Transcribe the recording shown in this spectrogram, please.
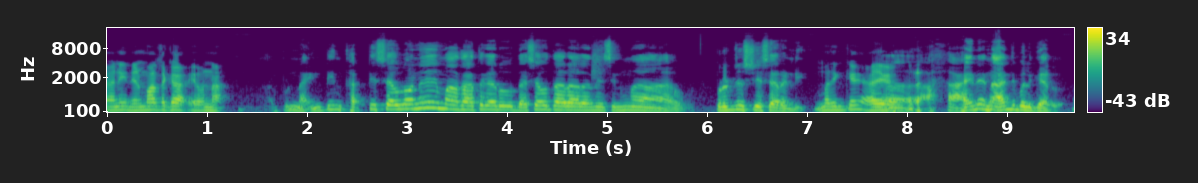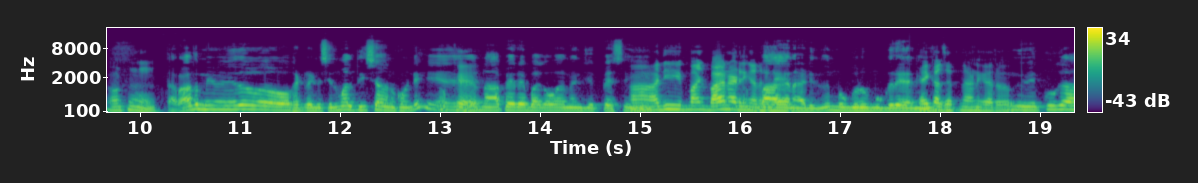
కానీ నిర్మాతగా ఏమన్నా? అప్పుడు నైన్టీన్ థర్టీ సెవెన్లోనే మా తాతగారు దశావతారాలు అనే సినిమా ప్రొడ్యూస్ చేశారండి. మరి ఇంకే ఆయనే నాంది పలికారు. తర్వాత మేము ఏదో ఒకటి రెండు సినిమాలు తీసామనుకోండి నా పేరే భగవాన్ అని చెప్పేసి అది బాగా నాడింది బాగా నాడింది ముగ్గురు ముగ్గురే అని. సత్యనారాయణ గారు. మేము ఎక్కువగా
